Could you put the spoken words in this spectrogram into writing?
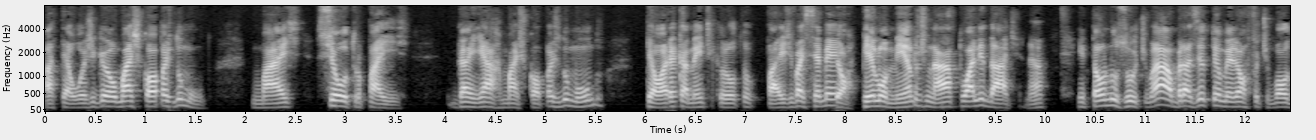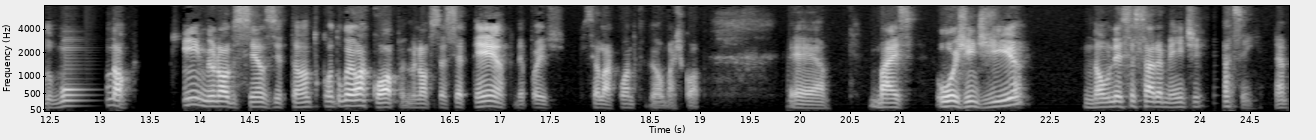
Até hoje ganhou mais Copas do Mundo. Mas se outro país ganhar mais Copas do Mundo, teoricamente que outro país vai ser melhor, pelo menos na atualidade, né? Então, nos últimos, ah, o Brasil tem o melhor futebol do mundo. Não. Em 1900 e tanto, quando ganhou a Copa, 1970, depois, sei lá quanto que ganhou mais Copa. É, mas hoje em dia, não necessariamente assim. Né?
